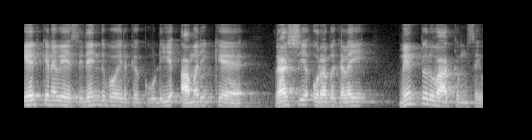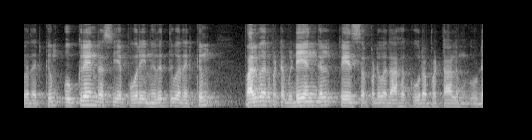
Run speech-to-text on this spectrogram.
ஏற்கனவே சிதைந்து போயிருக்கக்கூடிய அமெரிக்க ரஷ்ய உறவுகளை மேட்டுருவாக்கம் செய்வதற்கும் உக்ரைன் ரஷ்ய போரை நிறுத்துவதற்கும் பல்வேறுபட்ட விடயங்கள் பேசப்படுவதாக கூறப்பட்டாலும் கூட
